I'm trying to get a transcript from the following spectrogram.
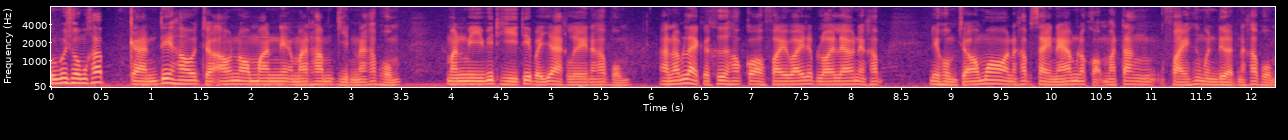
คุณผู้ชมครับ การที่เราจะเอานอมันเนี่ยมาทำกินนะครับผมมันมีวิธีที่ไปยากเลยนะครับผมอันดับแรกก็คือเราก่อไฟไว้เรียบร้อยแล้วนะครับเดี๋ยวผมจะเอาหม้อนะครับใส่น้ำแล้วก็มาตั้งไฟให้มันเดือดนะครับผม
